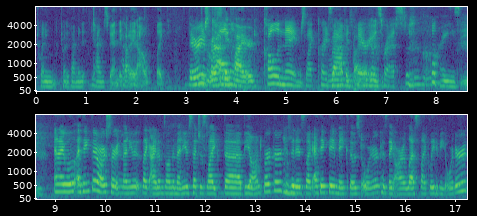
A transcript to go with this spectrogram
20 25 minute Yeah. time span. They I got it think- out like They were Very just impressive. calling, rapid fired, calling names like crazy. I Rapid was fire. very It was- impressed. crazy. And I will. I think there are certain menu like items on the menu, such as like the Beyond Burger, because is like I think they make those to order because they are less likely to be ordered,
